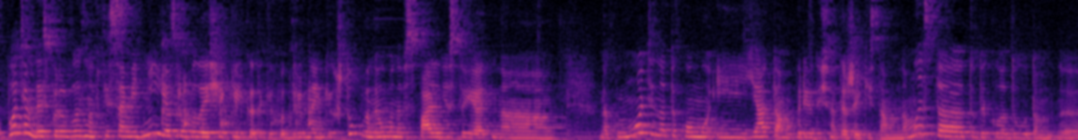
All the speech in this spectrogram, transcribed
І потім, десь приблизно в ті самі дні, я зробила ще кілька таких от дрібненьких штук. Вони у мене в спальні стоять на, на комоді на такому, і я там періодично теж якісь там намиста туди кладу, там е,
